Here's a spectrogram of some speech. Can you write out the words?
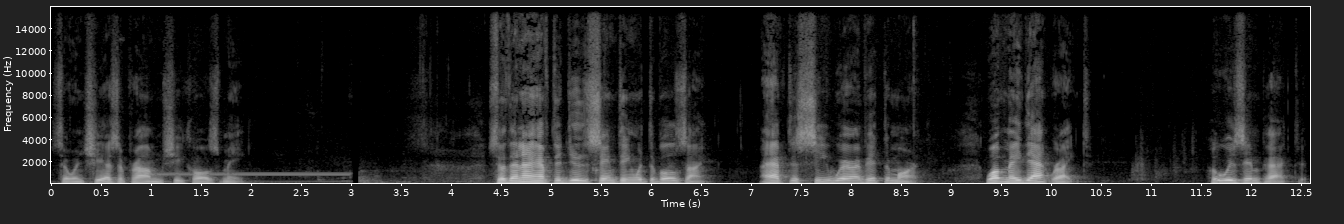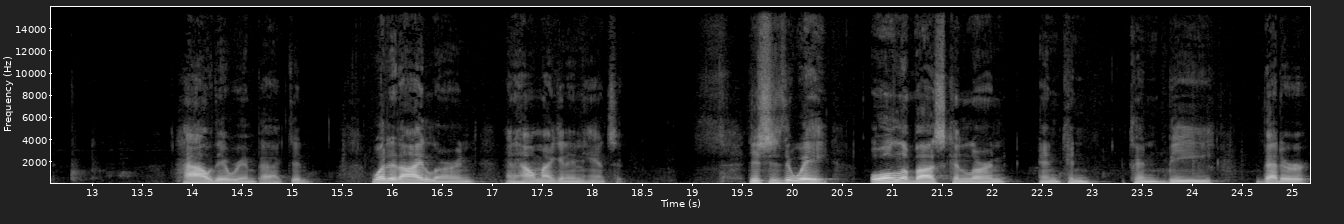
So when she has a problem, she calls me. So then I have to do the same thing with the bullseye. I have to see where I've hit the mark. What made that right? Who was impacted? How they were impacted? What did I learn? And how am I going to enhance it? This is the way all of us can learn and can, can be better,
